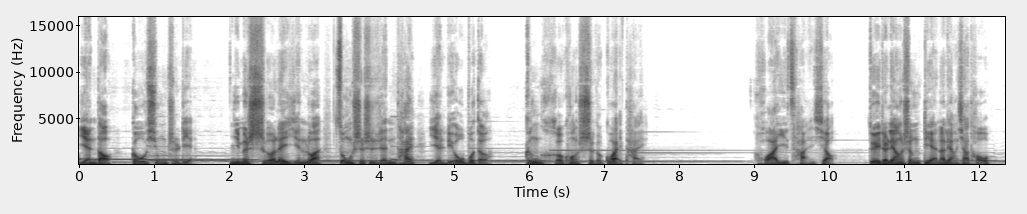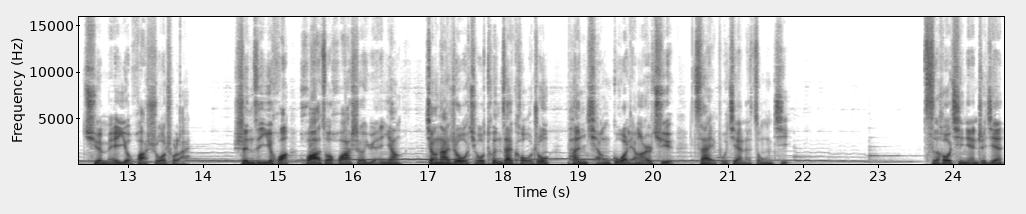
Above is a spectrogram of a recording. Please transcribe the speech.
言道：“高兄指点，你们蛇类淫乱，纵使是人胎也留不得。”更何况是个怪胎。花衣惨笑，对着梁生点了两下头，却没有话说出来，身子一晃，化作花蛇原样，将那肉球吞在口中，攀墙过梁而去，再不见了踪迹。此后七年之间，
